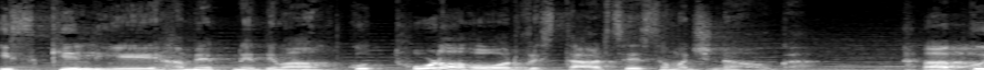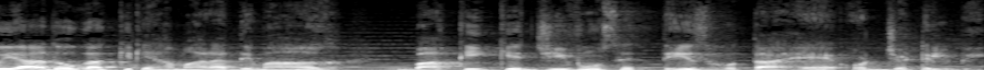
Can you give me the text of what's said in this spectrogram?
इसके लिए हमें अपने दिमाग को थोड़ा और विस्तार से समझना होगा। आपको याद होगा कि हमारा दिमाग बाकी के जीवों से तेज होता है और जटिल भी।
